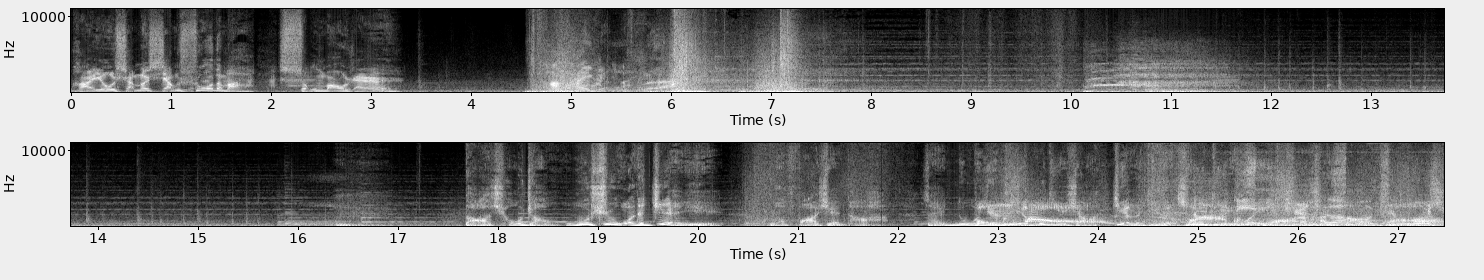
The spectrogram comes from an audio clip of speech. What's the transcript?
还有什么想说的吗，熊猫人儿？他太远了。大酋长无视我的建议，我发现他在怒焰烈火底下建了一个基地，他撒手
